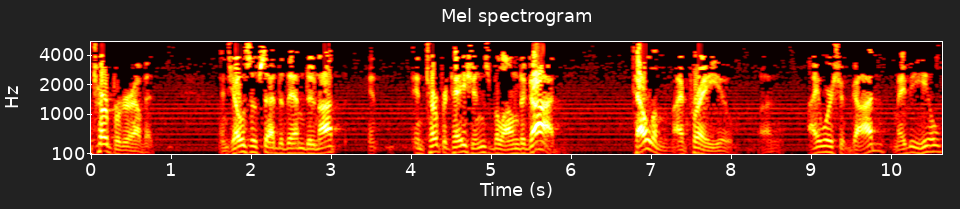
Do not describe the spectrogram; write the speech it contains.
interpreter of it. And Joseph said to them, Do not interpretations belong to God. Tell them, I pray you. Uh, I worship God. Maybe He'll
